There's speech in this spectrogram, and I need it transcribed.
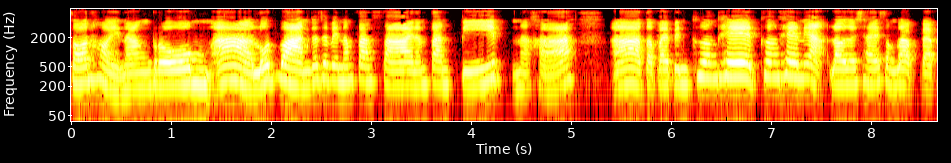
ซอสหอยนางรมอ่ารสหวานก็จะเป็นน้ำตาลทรายน้ำตาลปี๊บนะคะอ่าต่อไปเป็นเครื่องเทศ เครื่องเทศเนี่ยเราจะใช้สำหรับแบบ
